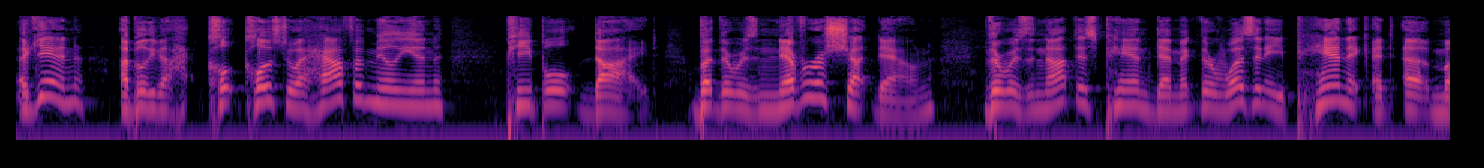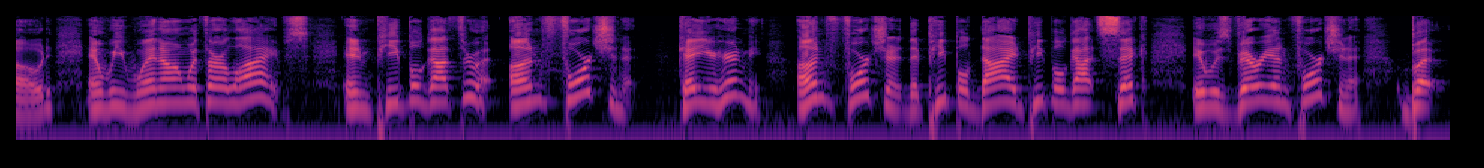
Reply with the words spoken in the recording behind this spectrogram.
again, I believe a, cl- close to a half a million people died, but there was never a shutdown. There was not this pandemic. There wasn't a panic at, uh, mode, and we went on with our lives, and people got through it. Unfortunate. Okay, you're hearing me. Unfortunate that people died, people got sick. It was very unfortunate. But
